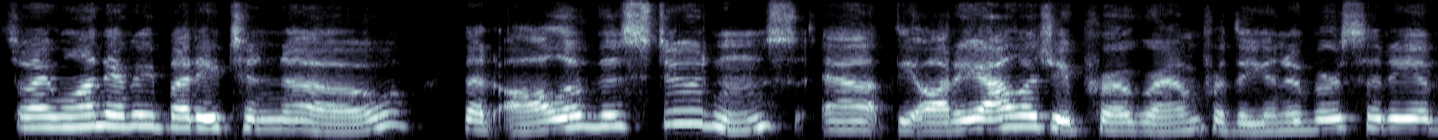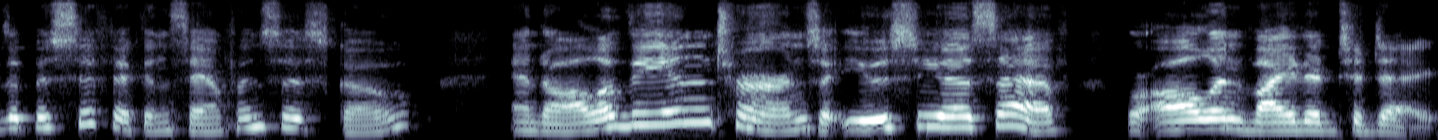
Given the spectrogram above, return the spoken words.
So I want everybody to know that all of the students at the audiology program for the University of the Pacific in San Francisco and all of the interns at UCSF were all invited today.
